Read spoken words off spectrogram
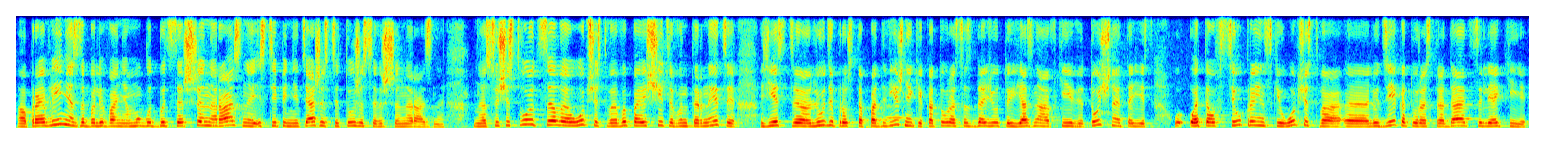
А Проявления заболевания могут быть совершенно разные, и степени тяжести тоже совершенно разные. Э, Существует целое общество, и вы поищите в интернете, есть э, люди, просто подвижники, которые создают, и я знаю, в Киеве точно это есть, это всеукраинские общества э, людей, которые страдают целиакией.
